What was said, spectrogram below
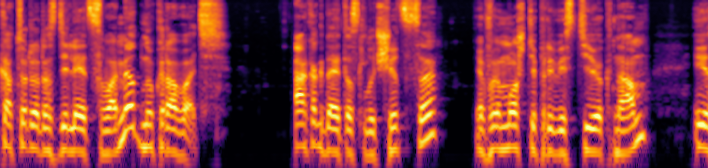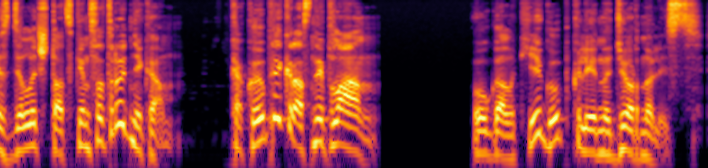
который разделяет с вами одну кровать? А когда это случится, вы можете привести ее к нам и сделать штатским сотрудником. Какой прекрасный план!» Уголки губ Клейна дернулись.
